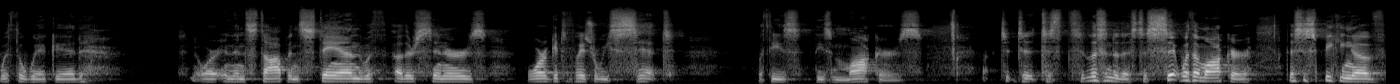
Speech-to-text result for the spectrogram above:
with the wicked or and then stop and stand with other sinners or get to the place where we sit with these, these mockers. To, to, to, to listen to this, to sit with a mocker, this is speaking of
